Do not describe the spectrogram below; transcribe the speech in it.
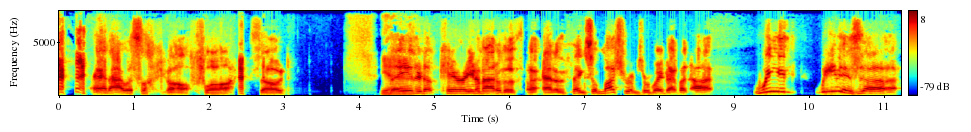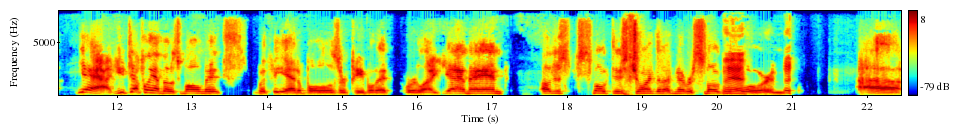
and I was like, "Oh fuck!" So Yeah. they ended up carrying him out of the uh, out of the thing. So mushrooms are way back, but uh, weed weed is uh, yeah, you definitely have those moments with the edibles or people that were like, "Yeah, man." I'll just smoke this joint that I've never smoked Yeah. before, and uh,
